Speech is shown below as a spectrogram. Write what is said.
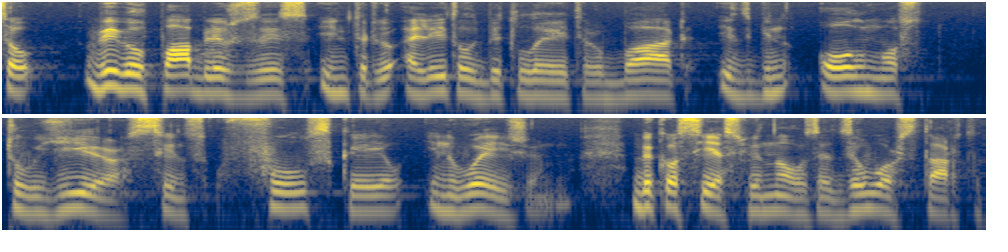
So we will publish this interview a little bit later, but it's been almost two years since full-scale invasion. Because yes, we know that the war started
